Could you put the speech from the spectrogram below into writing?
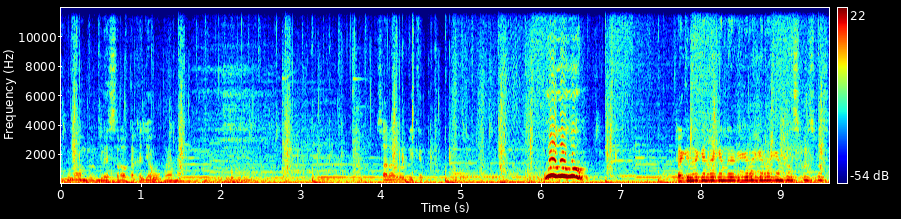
Gue mau ambil blaze rota kejauhan. Sana lu dikit. Regen, regen, regen, regen, regen, regen, please, please, please.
